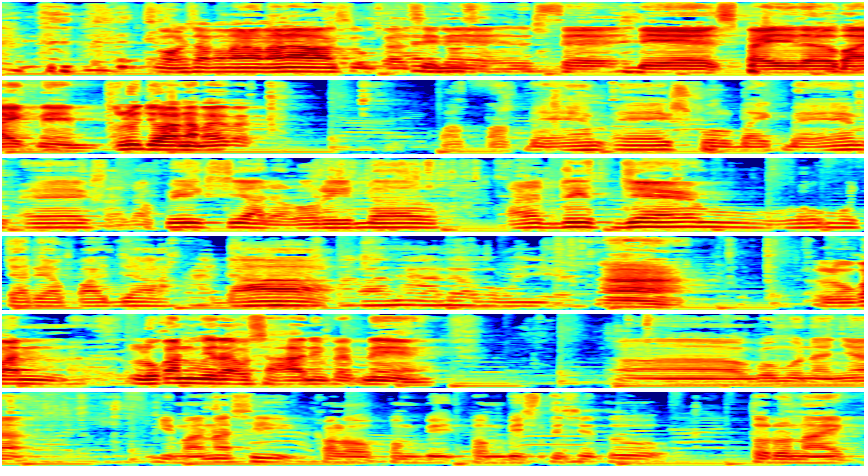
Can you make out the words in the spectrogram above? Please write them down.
Nggak usah ke mana-mana langsung ke sini Se- di sepeda bike nih. Lu jualan apa ya, Pep? part-part BMX, full bike BMX, ada fiksi, ada low rider, ada street jam, lu mau cari apa aja, ada. Nah, lu kan lu kan wirausaha nih Pep nih. Gue mau nanya gimana sih kalau pembi- pembisnis itu turun naik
